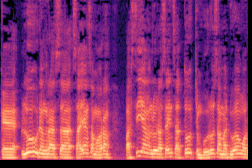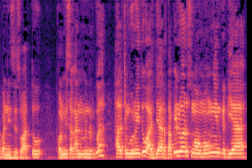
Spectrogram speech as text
kayak lu udah ngerasa sayang sama orang pasti yang lu rasain satu cemburu sama dua ngorbanin sesuatu kalau misalkan menurut gua hal cemburu itu wajar tapi lu harus ngomongin ke dia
